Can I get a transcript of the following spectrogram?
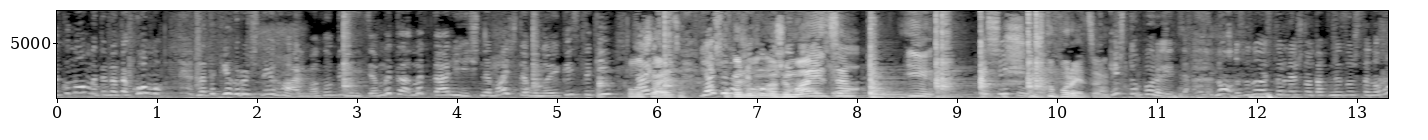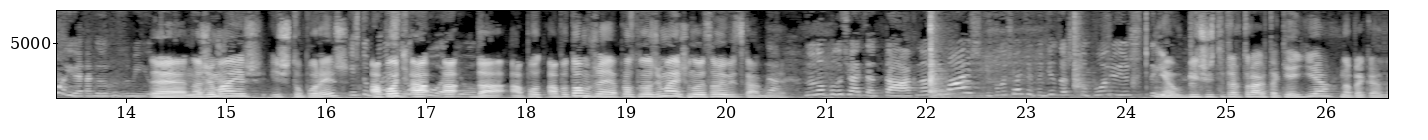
зекономити на такому, на таких ручних гальмах? Ну дивіться, мета, металічне, бачите, воно якийсь такий. Получається, я ще покажу, нажимається і, І штупориться. І штопориться. Ну, з одної сторони, ж ну так внизу ж це ногою, я так розумію. Е, нажимаєш і штупориш, І штупориш а, потім, а, а, ногою. да, а, по- а потім вже просто нажимаєш, і воно саме Да. відскакує. Ну, ну, виходить, так нажимаєш, і виходить, тоді заштопорюєш ти. Ні, в більшості тракторах таке є, наприклад,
